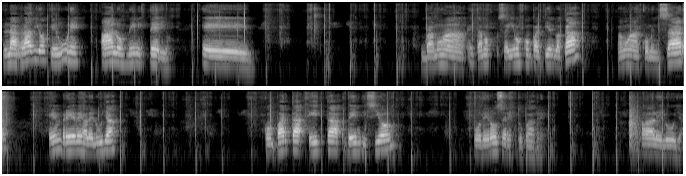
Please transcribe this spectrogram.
la radio que une a los ministerios. Eh, Vamos a, estamos, seguimos compartiendo acá. Vamos a comenzar en breve, aleluya. Comparta esta bendición. Poderoso eres tu Padre. Aleluya.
